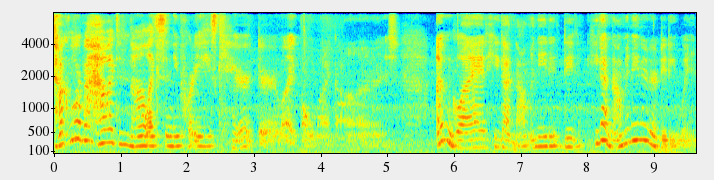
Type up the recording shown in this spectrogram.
talk more about how I did not like Sidney Poitier's character. Like, oh my gosh. I'm glad he got nominated. Did he got nominated or did he win?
